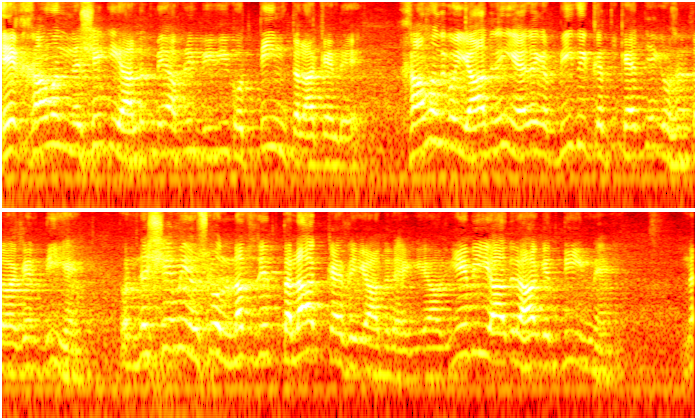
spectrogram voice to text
ایک خامن نشے کی حالت میں اپنی بیوی کو تین طلاقیں دے۔ خامد کو یاد نہیں ہے، لیکن بیوی کہتی ہے کہ اس نے طلاقیں دی ہیں۔ تو نشے میں اس کو لفظ طلاق کیسے یاد رہ گیا؟ اور یہ بھی یاد رہا کہ تین ہیں۔ نہ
